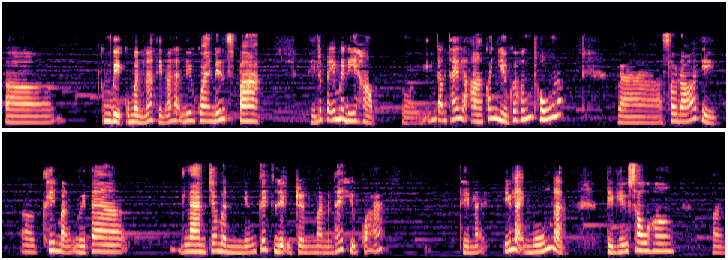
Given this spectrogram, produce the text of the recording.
uh, công việc của mình á, thì nó lại liên quan đến spa. Thì lúc đấy mới đi học rồi yến cảm thấy là à, có nhiều cái hứng thú đó và sau đó thì uh, khi mà người ta làm cho mình những cái liệu trình mà mình thấy hiệu quả thì mà yến lại muốn là tìm hiểu sâu hơn. Uh,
